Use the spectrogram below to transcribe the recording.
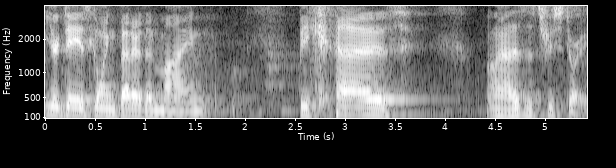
your day is going better than mine because uh, this is a true story.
